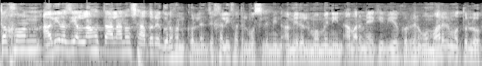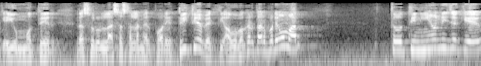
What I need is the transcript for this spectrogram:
তখন আলী রাজি আল্লাহ তালানো সাদরে গ্রহণ করলেন যে, খালিফাতুল মুসলিমিন, আমিরুল মোমিনিন, আমার মেয়েকে বিয়ে করবেন? উমারের মতো লোক এই উম্মতের রসুল্লাহামের পরে তৃতীয় ব্যক্তি আবু বাকর, তারপরে উমার। তো তিনিও নিজেকে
